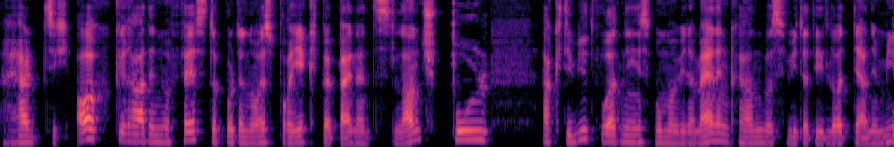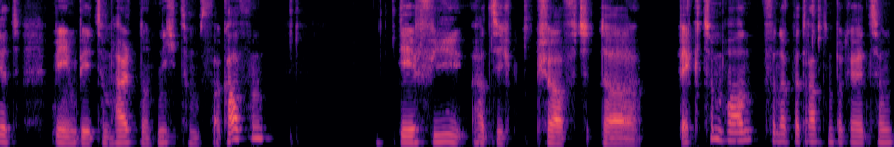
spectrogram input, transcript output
hält sich auch gerade nur fest, obwohl der neues Projekt bei Binance Launch Pool aktiviert worden ist, wo man wieder meinen kann, was wieder die Leute animiert, BNB zum Halten und nicht zum Verkaufen. DeFi hat sich geschafft, da wegzuhauen von der Quadrantenbegrenzung.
